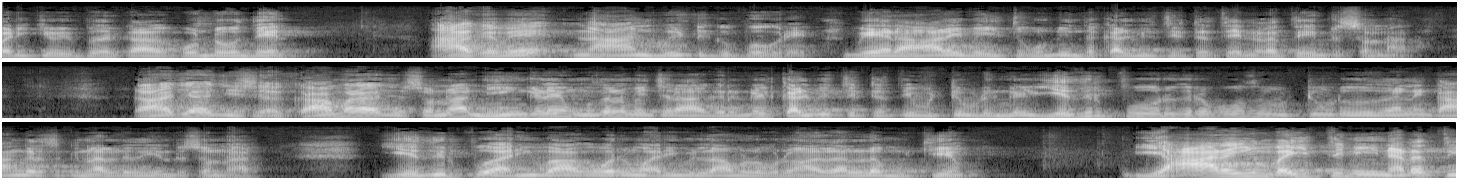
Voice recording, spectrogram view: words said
படிக்க வைப்பதற்காக கொண்டு வந்தேன். ஆகவே நான் வீட்டுக்கு போகிறேன். வேறு ஆளை வைத்துக்கொண்டு இந்த கல்வி திட்டத்தை நடத்து என்று சொன்னார். ராஜாஜி காமராஜர் சொன்னால் நீங்களே முதலமைச்சர் ஆகிறீர்கள் கல்வி திட்டத்தை விட்டு விடுங்கள். எதிர்ப்பு வருகிற போது விட்டு விடுவது தானே காங்கிரஸுக்கு நல்லது என்று சொன்னார். எதிர்ப்பு அறிவாக வரும் அறிவில்லாமல் வரும் அதல்ல முக்கியம். யாரையும் வைத்து நீ நடத்தி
